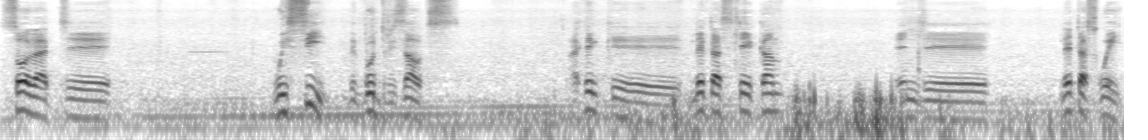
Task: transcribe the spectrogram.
so that uh, we see the good results. I think uh, let us stay calm and uh, let us wait.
